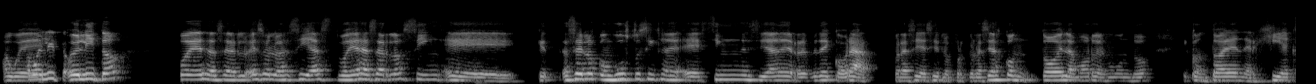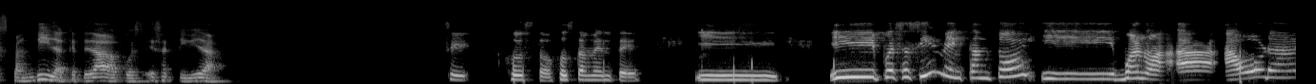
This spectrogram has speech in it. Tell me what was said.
abuelito, abuelito, puedes hacerlo, eso lo hacías, podías hacerlo sin, eh, que, hacerlo con gusto, sin, eh, sin necesidad de, de cobrar, por así decirlo, porque lo hacías con todo el amor del mundo y con toda la energía expandida que te daba pues esa actividad. Sí, justo, justamente. Y, y pues así me encantó y bueno, ahora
